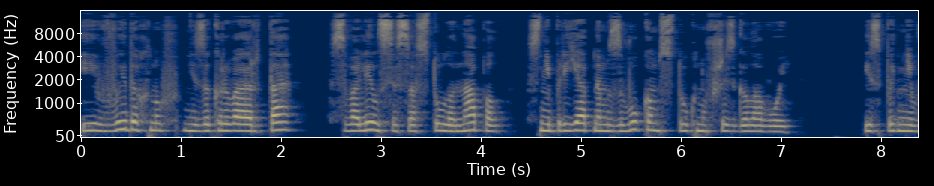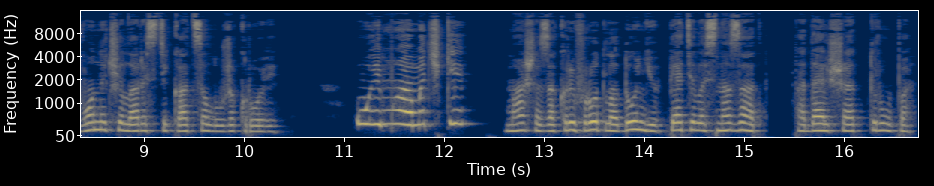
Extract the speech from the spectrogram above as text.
и, выдохнув, не закрывая рта, свалился со стула на пол, с неприятным звуком стукнувшись головой. Из-под него начала растекаться лужа крови. «Ой, мамочки!» Маша, закрыв рот ладонью, пятилась назад, подальше от трупа,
